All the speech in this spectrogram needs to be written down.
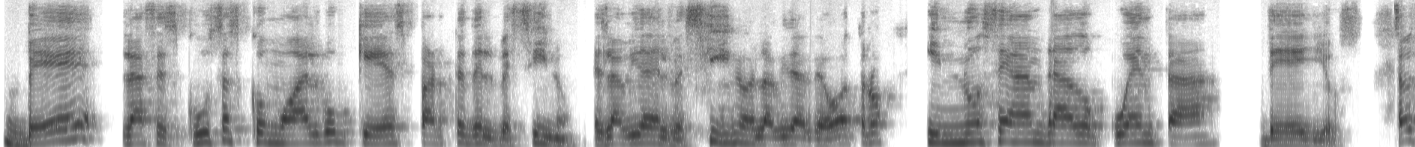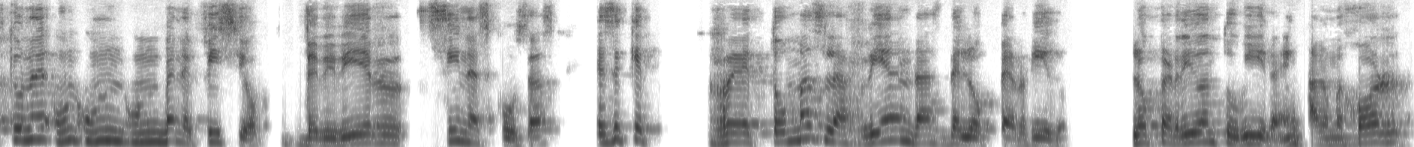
ve las excusas como algo que es parte del vecino, es la vida del vecino, es la vida de otro, y no se han dado cuenta de ellos. Sabes que un, beneficio de vivir sin excusas es de que retomas las riendas de lo perdido, lo perdido en tu vida. A lo mejor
